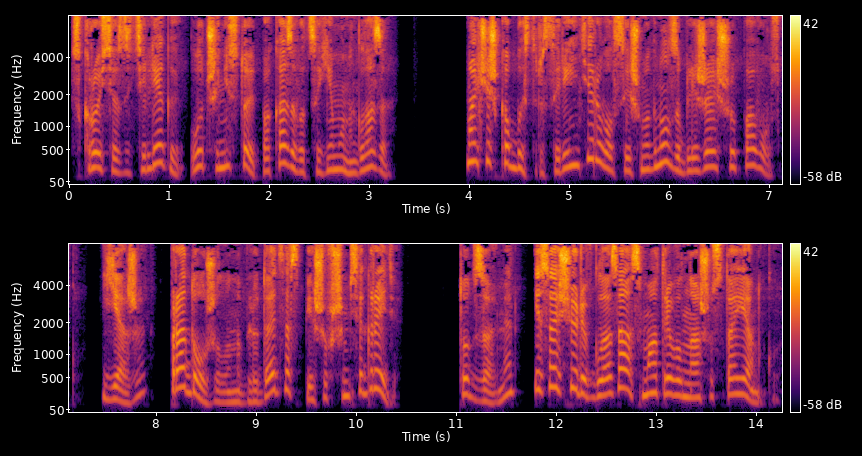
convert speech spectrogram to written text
Скройся за телегой, лучше не стоит показываться ему на глаза. Мальчишка быстро сориентировался и шмыгнул за ближайшую повозку. Я же продолжила наблюдать за спешившимся Грэди. Тот замер и, сощурив глаза, осматривал нашу стоянку.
